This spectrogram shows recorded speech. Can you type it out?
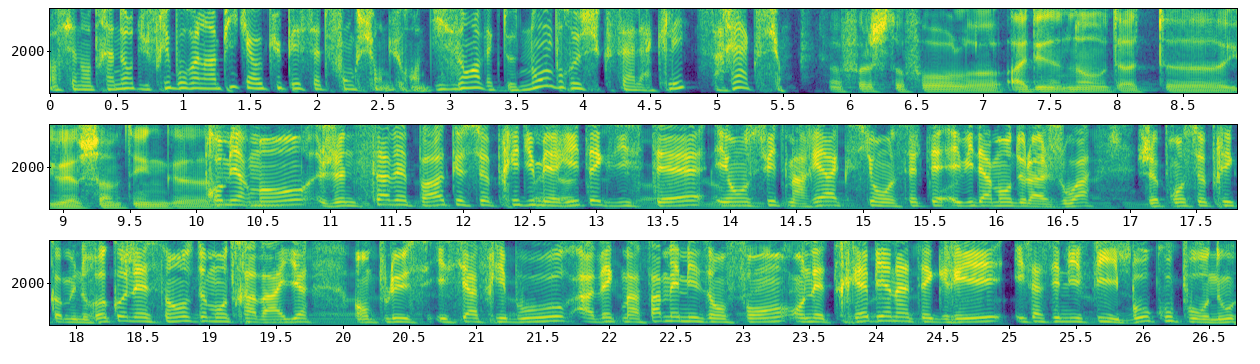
L'ancien entraîneur du Fribourg Olympique a occupé cette fonction durant 10 ans avec de nombreux succès à la clé. Sa réaction. Premièrement, je ne savais pas que ce prix du mérite existait et ensuite ma réaction c'était évidemment de la joie. Je prends ce prix comme une reconnaissance de mon travail. En plus, ici à Fribourg, avec ma femme et mes enfants, on est très bien intégrés et ça signifie beaucoup pour nous.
